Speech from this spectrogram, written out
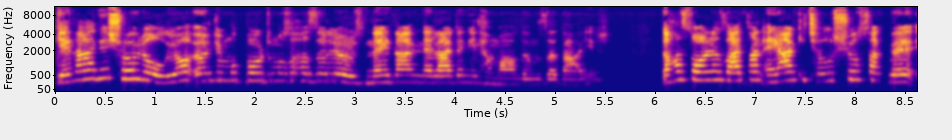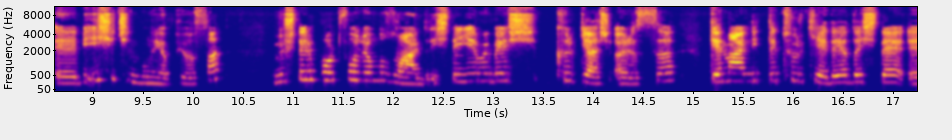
Genelde şöyle oluyor. Önce moodboard'umuzu hazırlıyoruz. Neyden, nelerden ilham aldığımıza dair. Daha sonra zaten eğer ki çalışıyorsak ve e, bir iş için bunu yapıyorsak müşteri portfolyomuz vardır. İşte 25-40 yaş arası genellikle Türkiye'de ya da işte e,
